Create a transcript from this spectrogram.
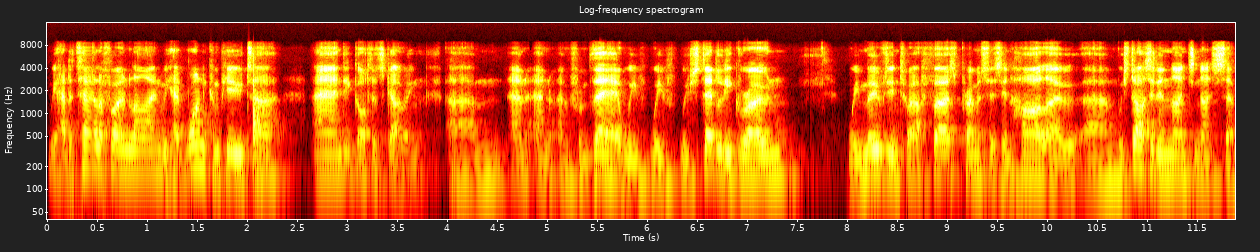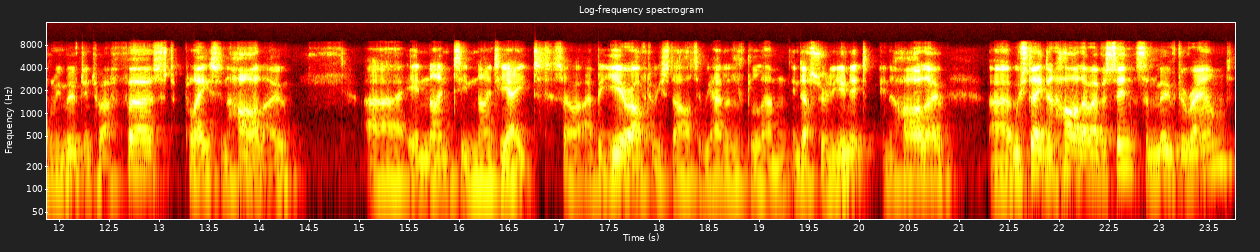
we had a telephone line. We had one computer, and it got us going. Um, and and and from there, we've we've we've steadily grown. We moved into our first premises in Harlow. Um, we started in 1997. We moved into our first place in Harlow uh, in 1998. So a year after we started, we had a little um, industrial unit in Harlow. Uh, we've stayed in Harlow ever since and moved around.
